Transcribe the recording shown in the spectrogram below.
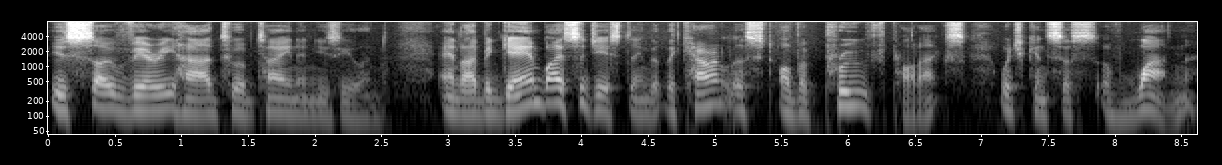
is so very hard to obtain in New Zealand. And I began by suggesting that the current list of approved products, which consists of one,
